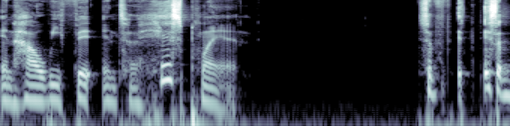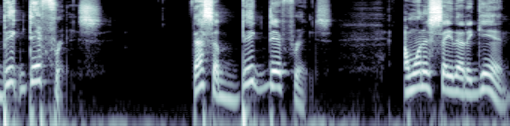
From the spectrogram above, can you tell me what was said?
and how we fit into His plan. So it's a big difference. That's a big difference. I want to say that again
